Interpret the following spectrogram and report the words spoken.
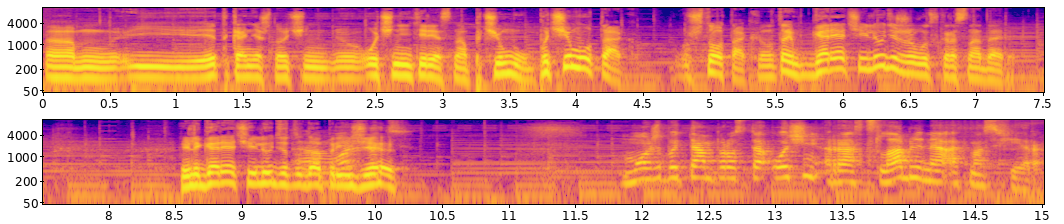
Эм, И это, конечно, очень, очень интересно. А почему? Почему так? Что так? Ну, там горячие люди живут в Краснодаре? Или горячие люди туда А, приезжают? быть, Может быть, там просто очень расслабленная атмосфера.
